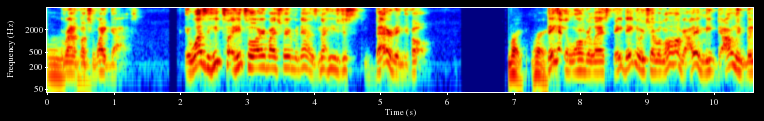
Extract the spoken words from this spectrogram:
around a bunch of white guys. It wasn't he. T- he told everybody straight up and down. It's not. He's just better than y'all. Right, right. They had a longer last. They they knew each other longer. I didn't meet. I only but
